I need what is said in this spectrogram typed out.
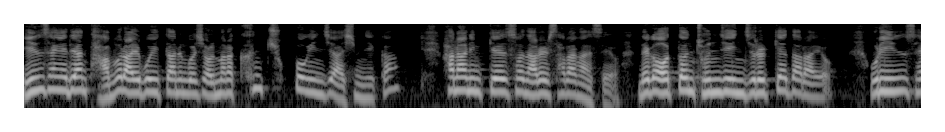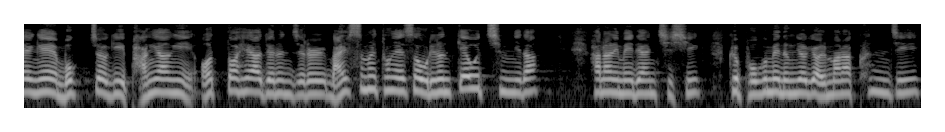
인생에 대한 답을 알고 있다는 것이 얼마나 큰 축복인지 아십니까? 하나님께서 나를 사랑하세요. 내가 어떤 존재인지를 깨달아요. 우리 인생의 목적이 방향이 어떠해야 되는지를 말씀을 통해서 우리는 깨우칩니다. 하나님에 대한 지식, 그 복음의 능력이 얼마나 큰지,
